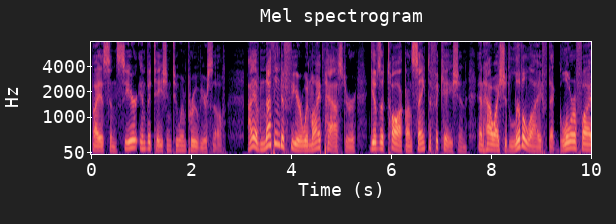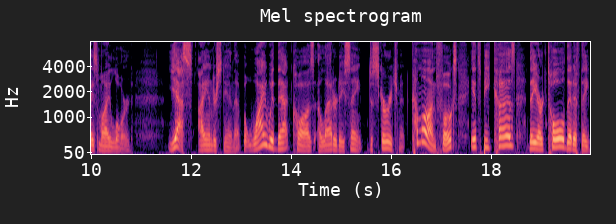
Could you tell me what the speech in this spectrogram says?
by a sincere invitation to improve yourself? I have nothing to fear when my pastor gives a talk on sanctification and how I should live a life that glorifies my Lord. Yes, I understand that. But why would that cause a Latter day Saint discouragement? Come on, folks. It's because they are told that if they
